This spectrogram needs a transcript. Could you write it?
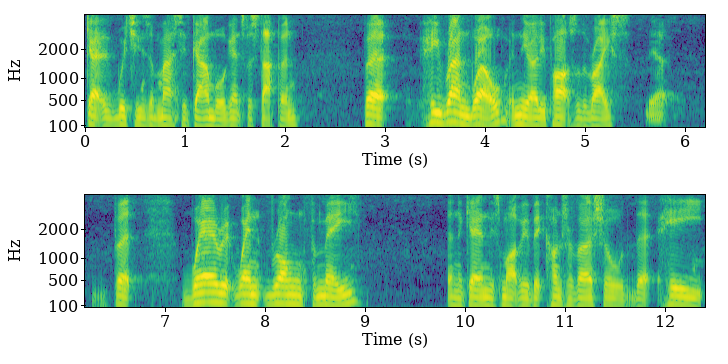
get, which is a massive gamble against Verstappen. But he ran well in the early parts of the race. Yeah. But where it went wrong for me, and again, this might be a bit controversial, that he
